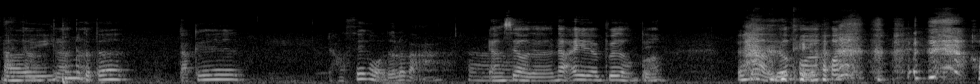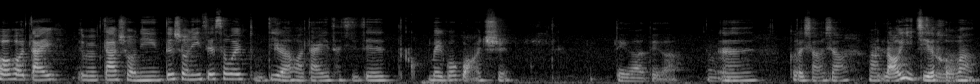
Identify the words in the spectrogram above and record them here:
呃，伊等了搿搭大概。两三个号头了吧？两三号头，那还有一半辰光。那后头好好好好带伊，呃，带小人，等小人再稍微大点了，好带伊出去在美国逛一圈。对个，对个。嗯。白想想，劳逸结合嘛。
